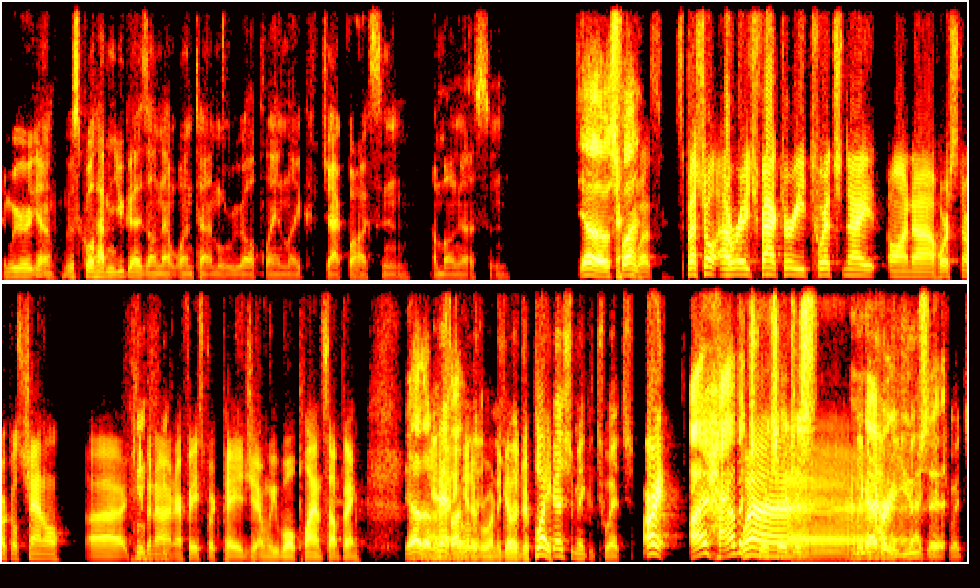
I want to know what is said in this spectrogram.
And we were, yeah, it was cool having you guys on that one time where we were all playing like Jackbox and Among Us. And Yeah, that was It fun. was special outrage factory Twitch night on uh, Horse Snorkel's channel. Uh, keep an eye on our Facebook page, and we will plan something. Yeah, that'd Yeah, be fun. get everyone together to play. You guys should make a Twitch. All right. I have a Twitch. I just Well, like, never use it. Twitch.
